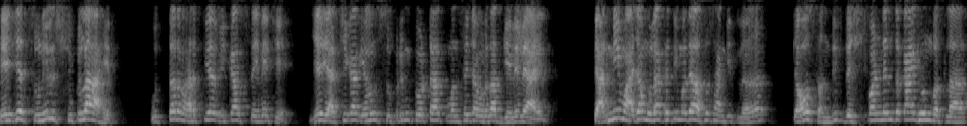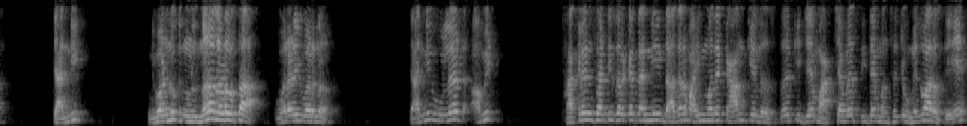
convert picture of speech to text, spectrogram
ते जे सुनील शुक्ला आहेत उत्तर भारतीय विकास सेनेचे जे याचिका घेऊन सुप्रीम कोर्टात मनसेच्या विरोधात गेलेले आहेत त्यांनी माझ्या मुलाखतीमध्ये असं सांगितलं की अहो संदीप देशपांडेंचं काय घेऊन बसलात? त्यांनी निवडणूक न लढवता वरळीवरनं त्यांनी उलट अमित ठाकरेंसाठी जर का त्यांनी दादर माहीममध्ये काम केलं असतं की जे मागच्या वेळेस तिथे मनसेचे उमेदवार होते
